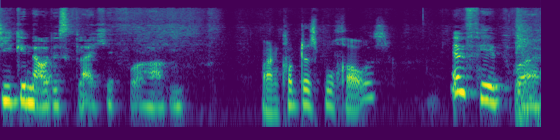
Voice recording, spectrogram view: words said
die genau das Gleiche vorhaben. Wann kommt das Buch raus? Im Februar.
